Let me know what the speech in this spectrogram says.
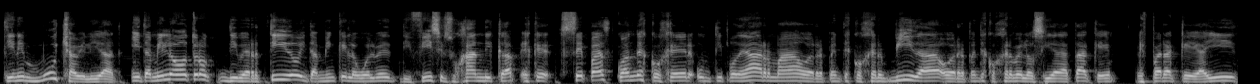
tiene mucha habilidad. Y también lo otro divertido y también que lo vuelve difícil, su handicap, es que sepas cuándo escoger un tipo de arma o de repente escoger vida o de repente escoger velocidad de ataque. Es para que ahí,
